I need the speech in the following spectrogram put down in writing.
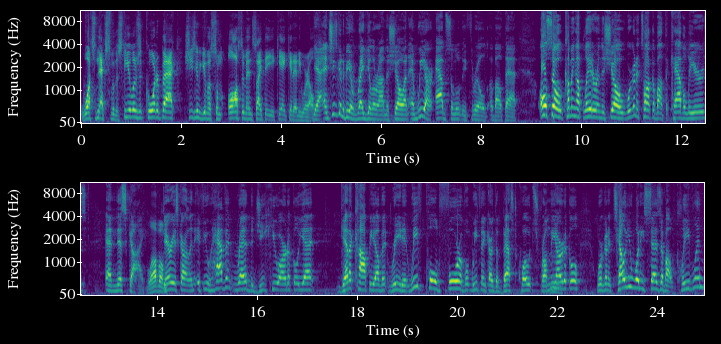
What's next for the Steelers at quarterback? She's going to give us some awesome insight that you can't get anywhere else. Yeah, and she's going to be a regular on the show, and, and we are absolutely thrilled about that. Also, coming up later in the show, we're going to talk about the Cavaliers and this guy. Love 'em. Darius Garland. If you haven't read the GQ article yet, get a copy of it, read it. We've pulled four of what we think are the best quotes from the hmm. article. We're going to tell you what he says about Cleveland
